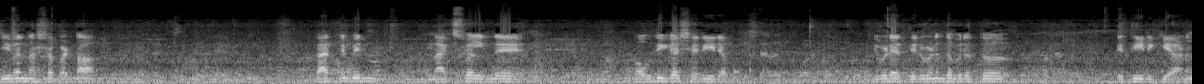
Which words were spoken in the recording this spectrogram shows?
ജീവൻ നഷ്ടപ്പെട്ട ബാറ്റ്നിബിൻ മാക്സ്വലിന്റെ ഭൗതിക ശരീരം ഇവിടെ തിരുവനന്തപുരത്ത് എത്തിയിരിക്കുകയാണ്.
